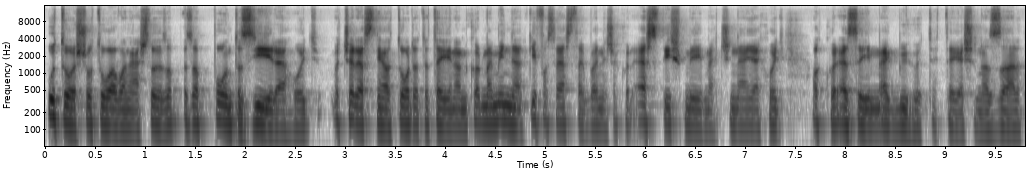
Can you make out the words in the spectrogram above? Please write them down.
utolsó tolvonástól, ez a, ez a pont az íre, hogy a cseresznye a torta tetején, amikor már mindent kifaszáztak benne, és akkor ezt is még megcsinálják, hogy akkor ezzel megbűhődtek teljesen azzal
